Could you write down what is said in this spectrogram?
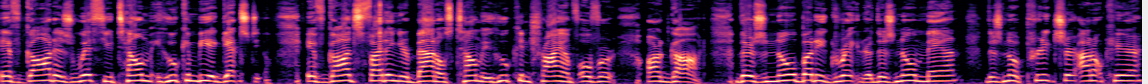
If God is with you, tell me who can be against you. If God's fighting your battles, tell me who can triumph over our God. There's nobody greater. There's no man. There's no preacher. I don't care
